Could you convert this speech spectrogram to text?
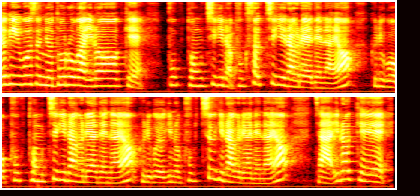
여기 이곳은요, 도로가 이렇게 북동측이라, 북서측이라 그래야 되나요? 그리고 북동측이라 그래야 되나요? 그리고 여기는 북측이라 그래야 되나요? 자, 이렇게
